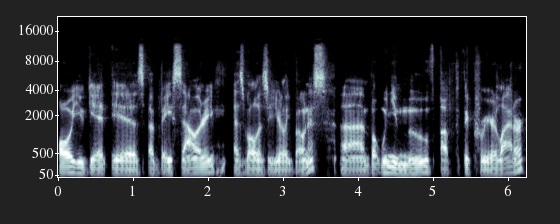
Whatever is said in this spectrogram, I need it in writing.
all you get is a base salary as well as a yearly bonus. Um, but when you move up the career ladder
